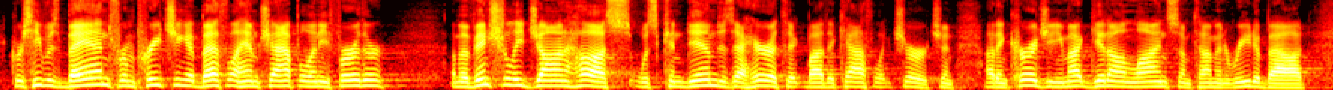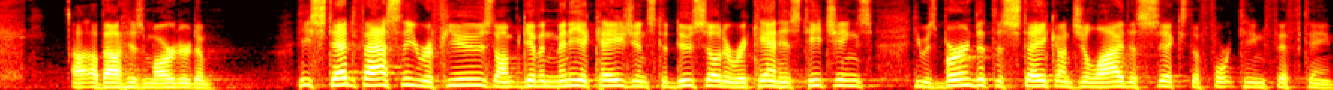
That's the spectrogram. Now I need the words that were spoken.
Of course, he was banned from preaching at Bethlehem Chapel any further. Um, eventually, John Huss was condemned as a heretic by the Catholic Church. And I'd encourage you, you might get online sometime and read about, uh, about his martyrdom. He steadfastly refused, on given many occasions to do so, to recant his teachings. He was burned at the stake on July the 6th of 1415.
